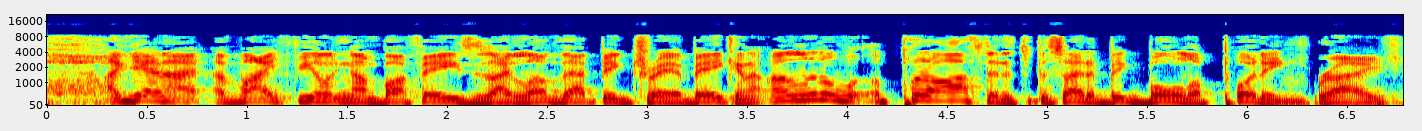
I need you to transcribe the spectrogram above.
Oh. Again, I, my feeling on buffets is I love that big tray of bacon. I'm a little put off that it's beside a big bowl of pudding. Right.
